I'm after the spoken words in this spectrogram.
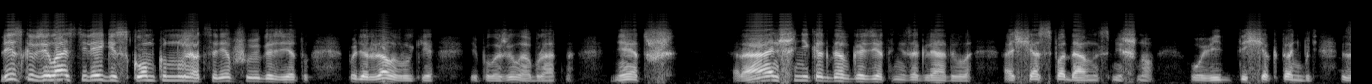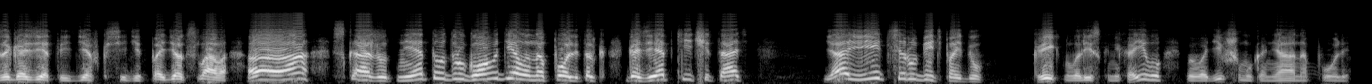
Лиска взяла с телеги скомканную, отсыревшую газету, подержала в руке и положила обратно. Нет уж, раньше никогда в газеты не заглядывала, а сейчас подавно смешно. Увидит еще кто-нибудь за газетой девка сидит, пойдет слава. А, -а, -а скажут, нету другого дела на поле, только газетки читать. Я яйца рубить пойду, крикнула Лиска Михаилу, выводившему коня на поле.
